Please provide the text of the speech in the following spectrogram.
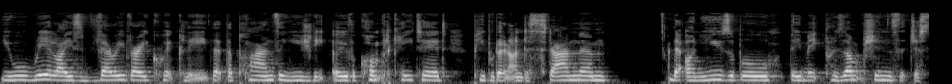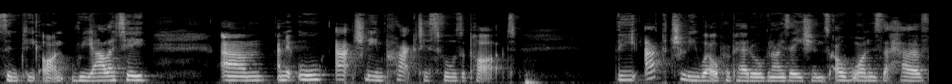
you will realize very, very quickly that the plans are usually overcomplicated. People don't understand them. They're unusable. They make presumptions that just simply aren't reality. Um, and it all actually in practice falls apart. The actually well prepared organizations are ones that have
